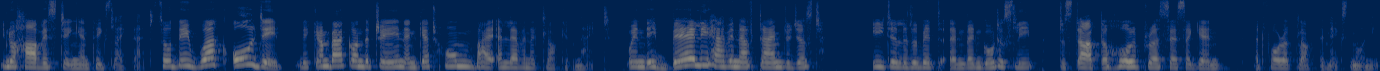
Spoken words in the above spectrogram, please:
you know, harvesting and things like that. So they work all day. They come back on the train and get home by 11 o'clock at night when they barely have enough time to just eat a little bit, and then go to sleep to start the whole process again at four o'clock the next morning.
